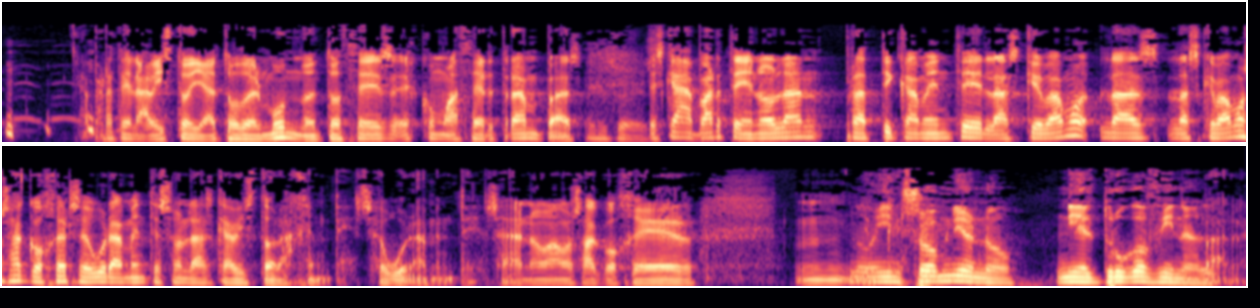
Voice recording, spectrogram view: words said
Aparte la ha visto ya todo el mundo, entonces es como hacer trampas. Es. es. que aparte de Nolan, prácticamente las que vamos, las, las que vamos a coger seguramente son las que ha visto la gente, seguramente. O sea, no vamos a coger. mm, No, insomnio no, ni el truco final. Vale.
